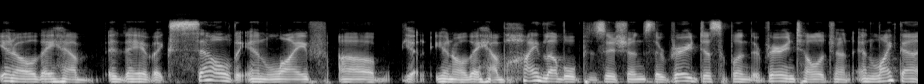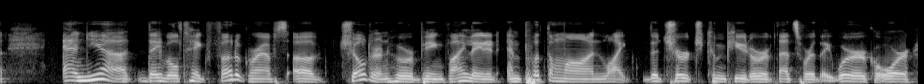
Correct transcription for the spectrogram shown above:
you know, they have they have excelled in life. Uh, you, know, they have high level positions. They're very disciplined. They're very intelligent, and like that. And yet, they will take photographs of children who are being violated and put them on, like the church computer, if that's where they work, or,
